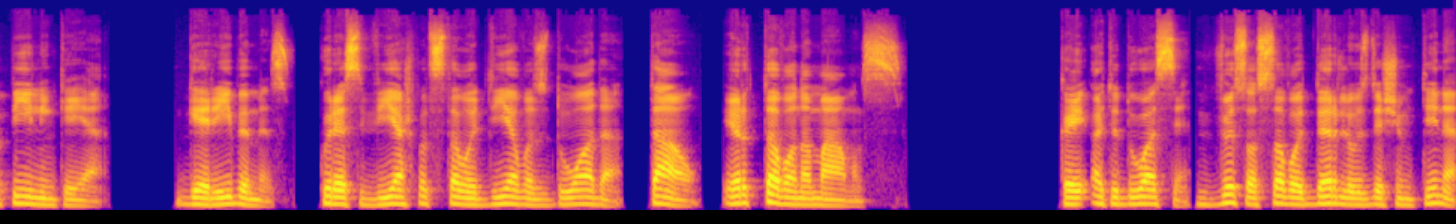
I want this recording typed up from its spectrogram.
apylinkėje, gerybėmis, kurias viešpats tavo Dievas duoda tau ir tavo namams. Kai atiduosi viso savo derliaus dešimtinę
